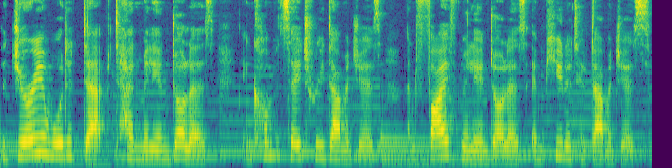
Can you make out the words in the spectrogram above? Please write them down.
The jury awarded Depp $10 million in compensatory damages and $5 million in punitive damages.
